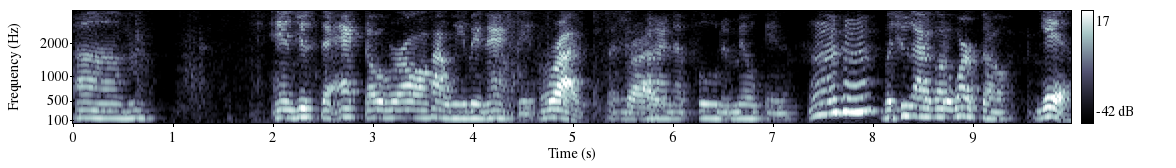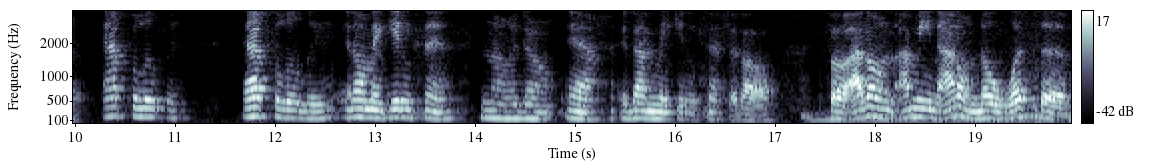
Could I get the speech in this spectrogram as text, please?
Mm-hmm. um, and just to act overall how we've been acting. Right. such as Right. buying up food and milk and Mm-hmm. but you gotta go to work though Yeah. Absolutely. Absolutely. It don't make any sense. no it don't Yeah. It doesn't make any sense at all. So I don't. I mean, I don't know what to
